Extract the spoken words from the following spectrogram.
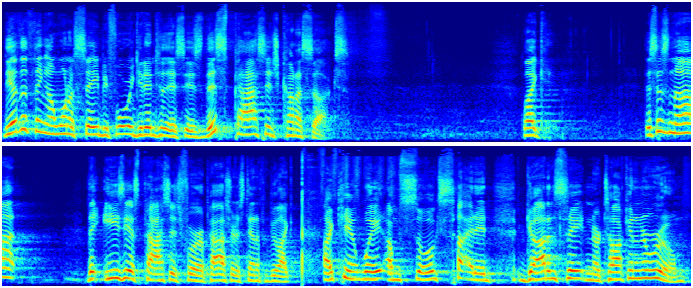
The other thing I want to say before we get into this is this passage kind of sucks. Like, this is not the easiest passage for a pastor to stand up and be like, I can't wait, I'm so excited. God and Satan are talking in a room.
